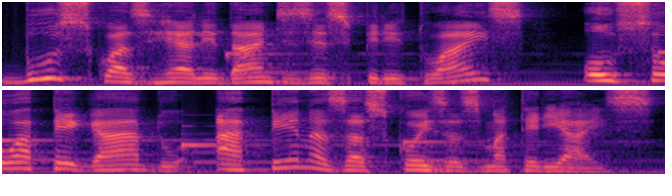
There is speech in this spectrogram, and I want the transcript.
Busco as realidades espirituais ou sou apegado apenas às coisas materiais?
